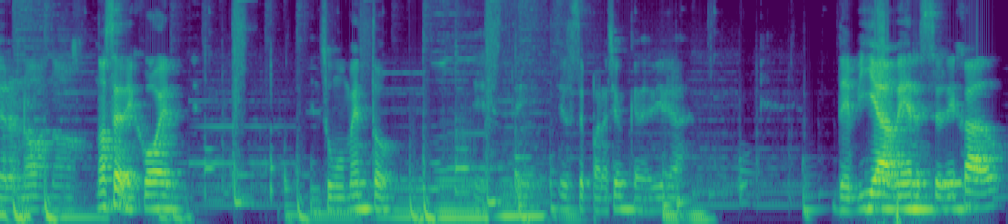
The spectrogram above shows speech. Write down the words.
Pero no, no, no se dejó en, en su momento este, esa separación que debía, debía haberse dejado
